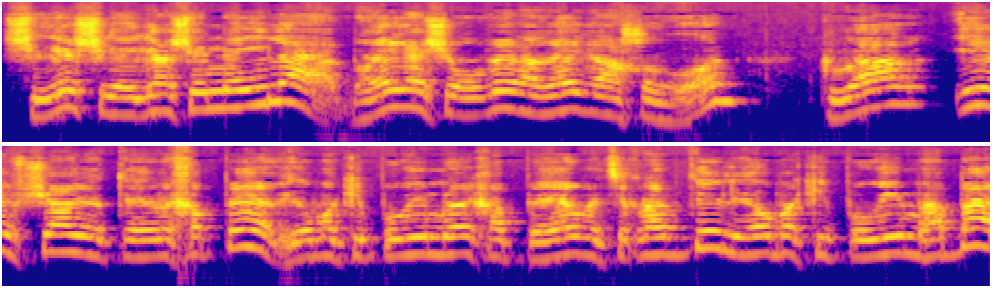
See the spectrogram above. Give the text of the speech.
שיש רגע של נעילה, ברגע שעובר הרגע האחרון כבר אי אפשר יותר לכפר, יום הכיפורים לא יכפר וצריך להבדיל ליום הכיפורים הבא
